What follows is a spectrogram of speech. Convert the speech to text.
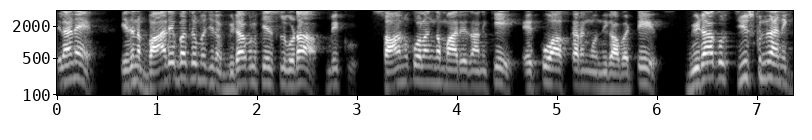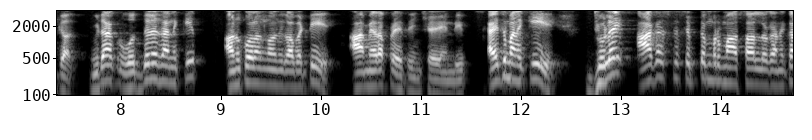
ఇలానే ఏదైనా భార్య భర్తల మధ్యన విడాకుల కేసులు కూడా మీకు సానుకూలంగా మారేదానికి ఎక్కువ ఆస్కారంగా ఉంది కాబట్టి విడాకులు తీసుకునే దానికి కాదు విడాకులు వద్దనే దానికి అనుకూలంగా ఉంది కాబట్టి ఆ మేర ప్రయత్నం చేయండి. అయితే మనకి జూలై ఆగస్టు సెప్టెంబర్ మాసాల్లో కనుక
